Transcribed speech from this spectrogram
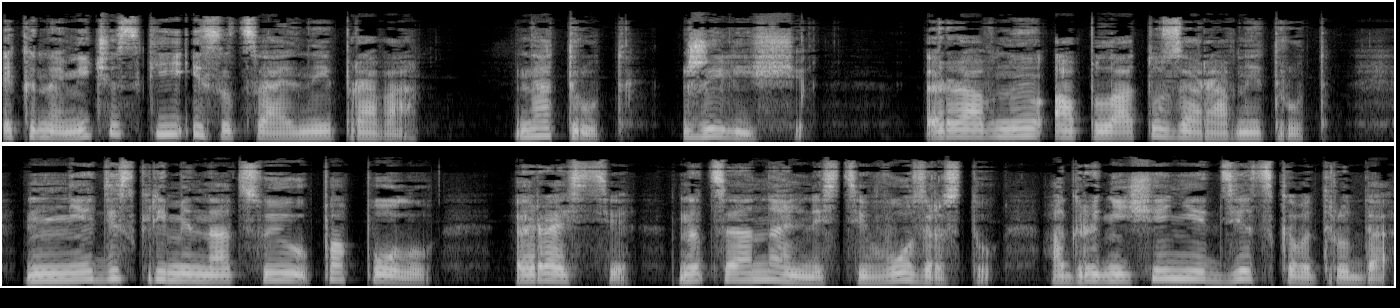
экономические и социальные права на труд, жилище, равную оплату за равный труд не дискриминацию по полу, расе, национальности, возрасту, ограничение детского труда,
